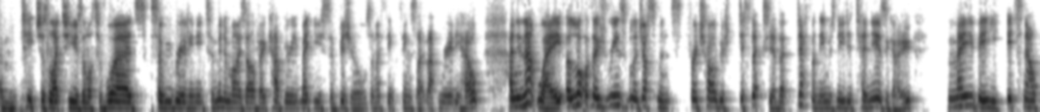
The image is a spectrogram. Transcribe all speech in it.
um, teachers like to use a lot of words, so we really need to minimize our vocabulary, make use of visuals, and I think things like that really help. And in that way, a lot of those reasonable adjustments for a child with dyslexia that definitely was needed 10 years ago, maybe it's now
